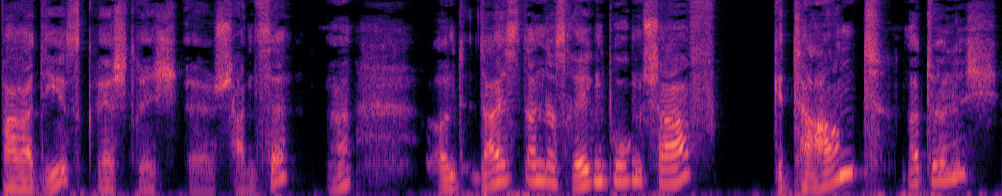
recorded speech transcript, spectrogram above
Paradies, Querstrich äh, Schanze. Ne? Und da ist dann das Regenbogenschaf getarnt natürlich,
